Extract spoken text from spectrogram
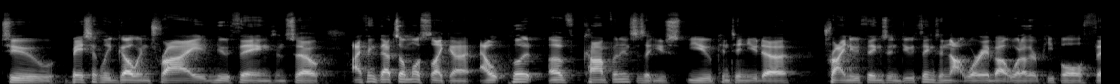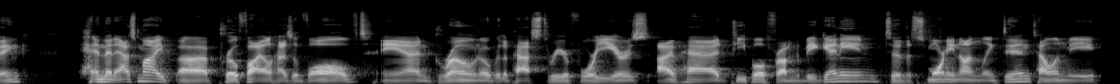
to basically go and try new things. And so I think that's almost like a output of confidence is that you you continue to try new things and do things and not worry about what other people think. And then as my uh, profile has evolved and grown over the past three or four years, I've had people from the beginning to this morning on LinkedIn telling me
